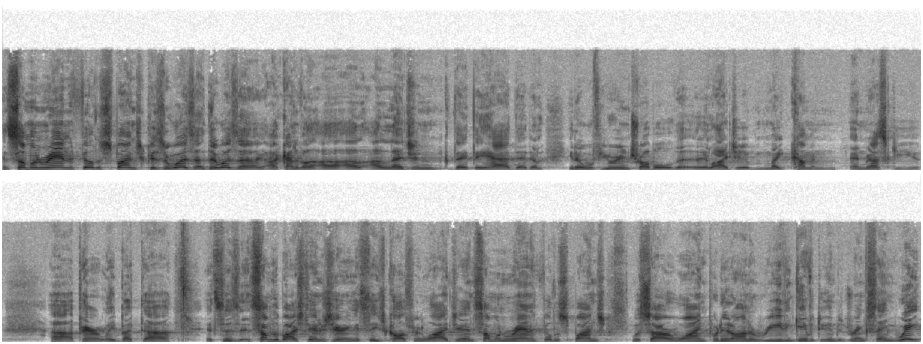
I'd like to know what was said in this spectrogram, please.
And someone ran and filled a sponge because there was a there was a, a kind of a, a, a, legend that they had that you know if you were in trouble Elijah might come and, and rescue you. Uh, apparently, but uh, it says some of the bystanders hearing it says calls for Elijah, and someone ran and filled a sponge with sour wine, put it on a reed, and gave it to him to drink, saying, "Wait,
